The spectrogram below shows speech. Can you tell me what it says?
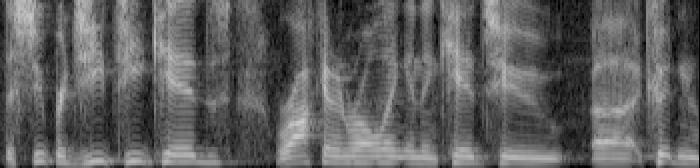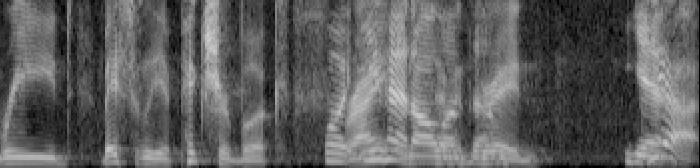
the super GT kids rocking and rolling, and then kids who uh, couldn't read basically a picture book. Well, right, you had all of them. Grade. Yes. Yeah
